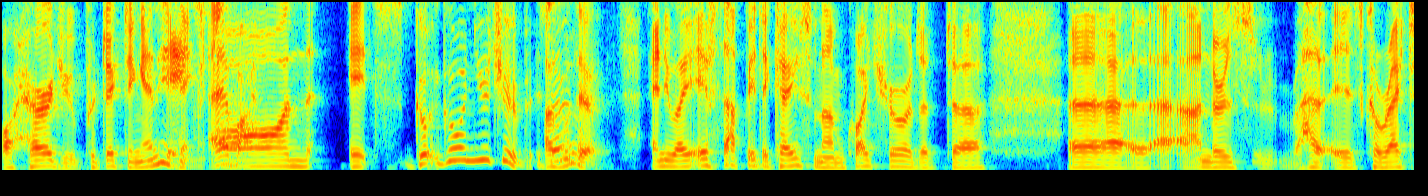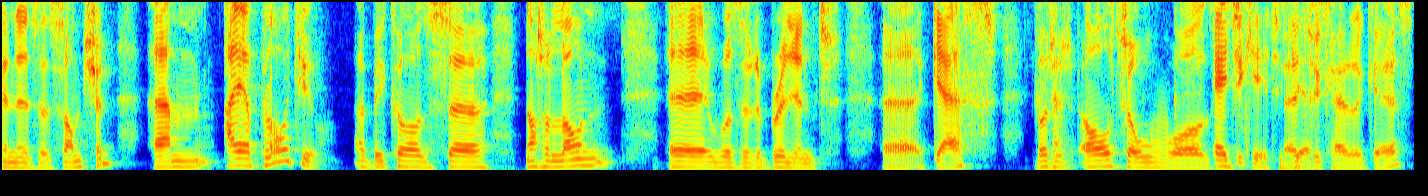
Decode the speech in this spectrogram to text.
or heard you predicting anything it's ever. On it's go, go on YouTube. It's I out will. there. Anyway, if that be the case, and I'm quite sure that uh, uh, Anders is correct in his assumption, um, I applaud you uh, because uh, not alone uh, was it a brilliant uh, guess but it also was educated, educated guess.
